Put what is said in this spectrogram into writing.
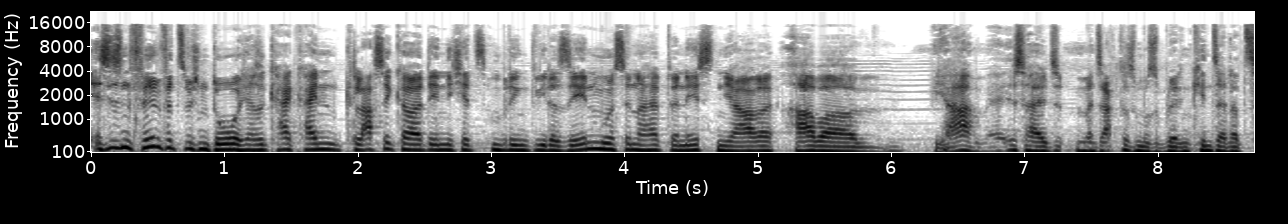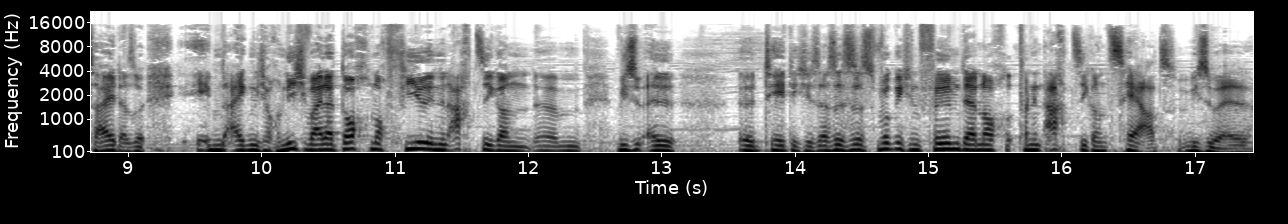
es ist ein Film für zwischendurch, also kein, kein Klassiker, den ich jetzt unbedingt wieder sehen muss innerhalb der nächsten Jahre, aber ja, er ist halt, man sagt es immer so blöd, ein Kind seiner Zeit, also eben eigentlich auch nicht, weil er doch noch viel in den 80ern ähm, visuell äh, tätig ist. Also es ist wirklich ein Film, der noch von den 80ern zerrt, visuell.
